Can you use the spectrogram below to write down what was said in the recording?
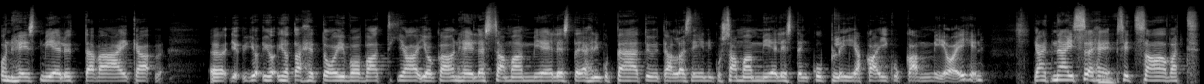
on heistä miellyttävää eikä jota he toivovat ja joka on heille samanmielistä ja he niin kuin päätyy tällaisiin niin kuin samanmielisten kupliin ja kaikukammioihin. Ja että näissä he mm. sitten saavat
